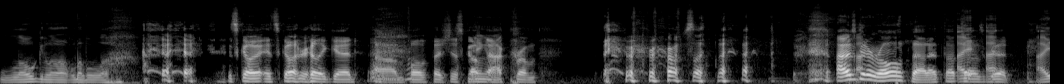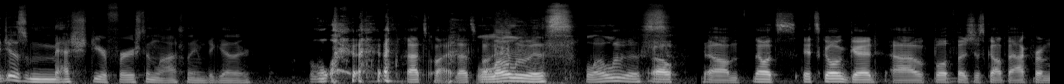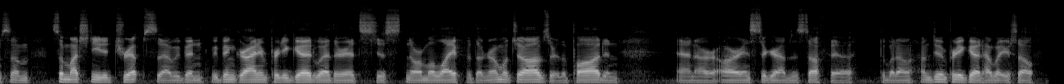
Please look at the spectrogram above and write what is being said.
Logan. it's going. It's going really good. Um, both of us just got Hang back on. from. I was gonna roll with that. I thought that I, was good. I, I, just meshed your first and last name together. that's fine. That's fine. Low Lewis. Low Lewis. Oh, um, no, it's it's going good. Uh, both of us just got back from some some much needed trips. Uh, we've been we've been grinding pretty good, whether it's just normal life with our normal jobs or the pod and and our our Instagrams and stuff. Uh, but I'm, I'm doing pretty good. How about yourself?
